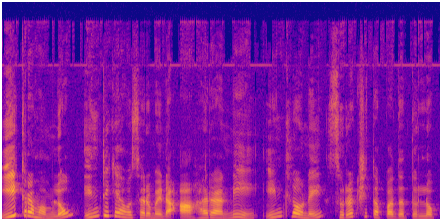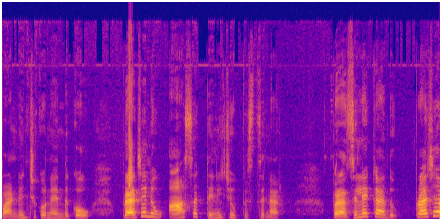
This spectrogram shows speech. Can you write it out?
ఈ క్రమంలో ఇంటికి అవసరమైన ఆహారాన్ని ఇంట్లోనే సురక్షిత పద్ధతుల్లో పండించుకునేందుకు ప్రజలు ఆసక్తిని చూపిస్తున్నారు. ప్రజలే కాదు ప్రజా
